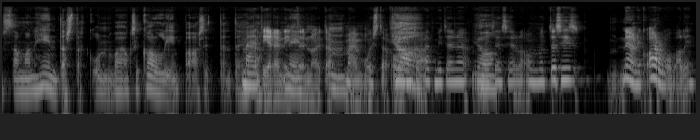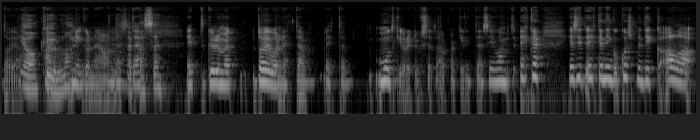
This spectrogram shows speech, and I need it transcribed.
saman hintasta kuin, vai onko se kalliimpaa sitten tehdä? Mä en tiedä niiden Niin. noita, Mm. mä en muista ollenkaan, että miten, ne, miten siellä on. Mutta siis ne on niinku arvovalintoja. Joo, kyllä. Niin kuin ne on. Että, se. että kyllä mä toivon, että, että muutkin yritykset alkaa kiinnittää siihen huomiota. Ehkä, ja sitten ehkä niinku kosmetiikka-ala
